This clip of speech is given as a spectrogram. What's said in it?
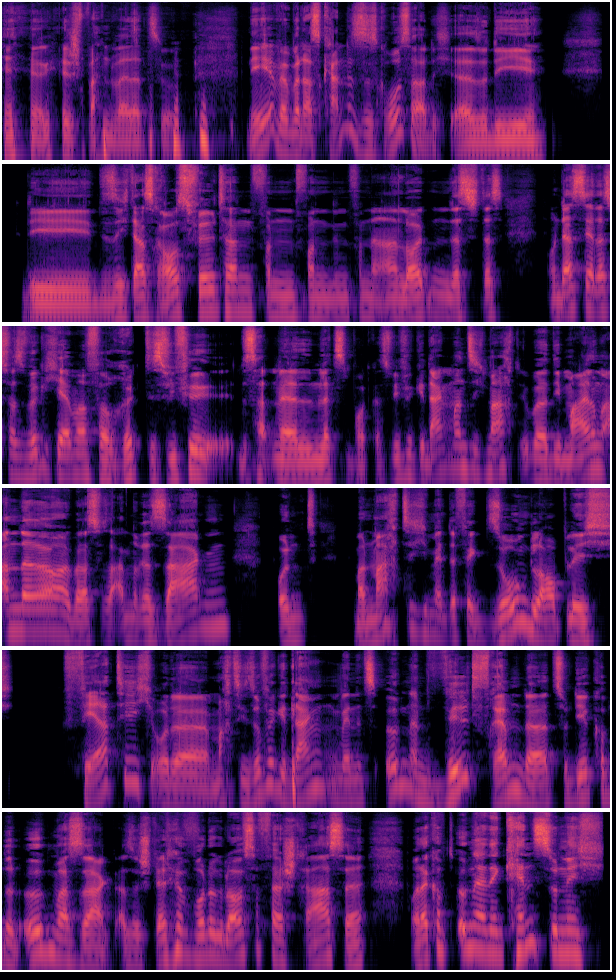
gespannt weiter zu. Nee, wenn man das kann, das ist großartig. Also die, die, die sich das rausfiltern von, von den, von den anderen Leuten, das, das, und das ist ja das, was wirklich ja immer verrückt ist. Wie viel, das hatten wir im letzten Podcast, wie viel Gedanken man sich macht über die Meinung anderer, über das, was andere sagen. Und man macht sich im Endeffekt so unglaublich fertig oder macht sich so viel Gedanken, wenn jetzt irgendein Wildfremder zu dir kommt und irgendwas sagt. Also stell dir vor, du läufst auf der Straße und da kommt irgendeiner, den kennst du nicht.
